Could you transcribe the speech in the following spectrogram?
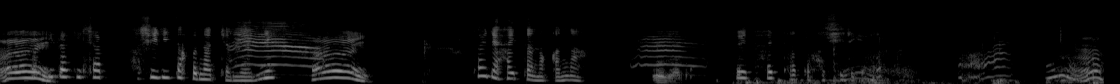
う。はい。時々しゃ走りたくなっちゃうんだよね。はい。トイレ入ったのかな？どうだろトイレ入った後走るよ。うん。う。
